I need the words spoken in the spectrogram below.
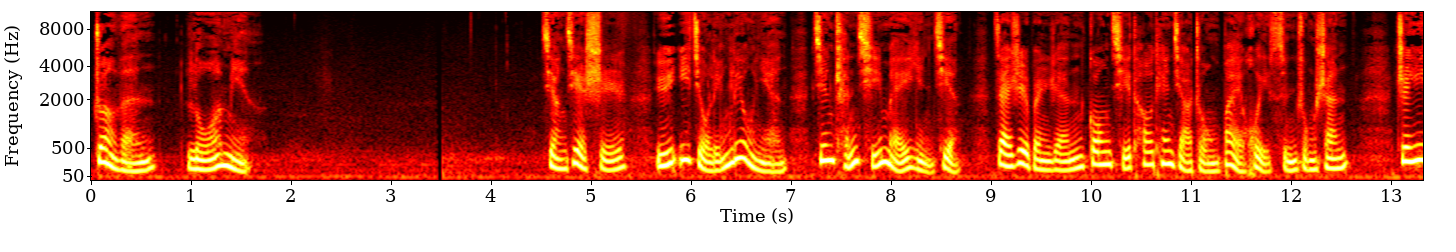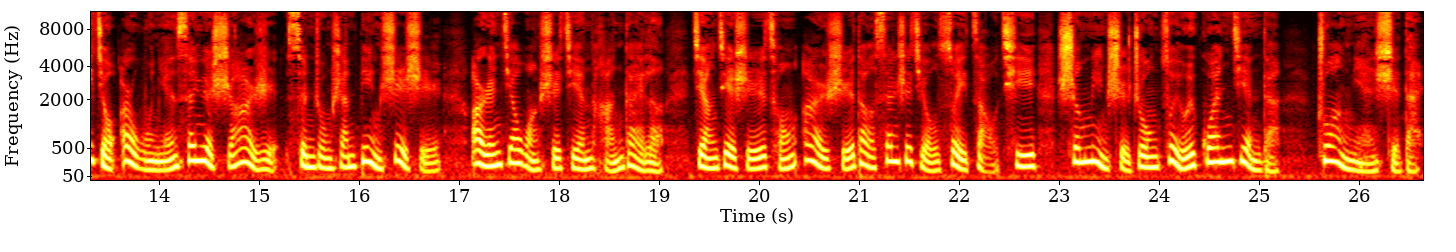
撰文：罗敏。蒋介石于一九零六年经陈其美引荐，在日本人宫崎滔天家中拜会孙中山。至一九二五年三月十二日，孙中山病逝时，二人交往时间涵盖了蒋介石从二十到三十九岁早期生命史中最为关键的壮年时代。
